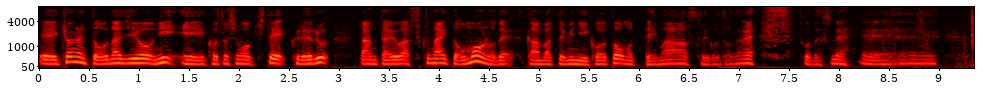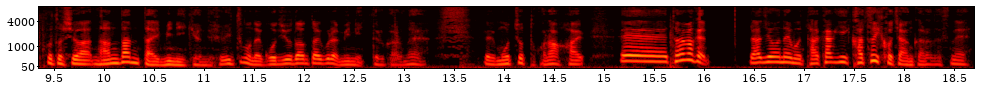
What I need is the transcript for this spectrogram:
えー去年と同じように、えー今年も来てくれる団体は少ないと思うので、頑張って見に行こうと思っています。ということでね、そうですね、えー今年は何団体見に行けるんでしょう？いつもね、50団体ぐらい見に行ってるからね。えもうちょっとかな？はい。え富山県、ラジオネーム高木克彦ちゃんからですね、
